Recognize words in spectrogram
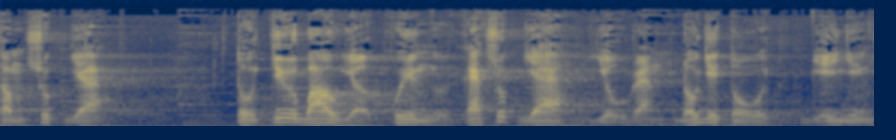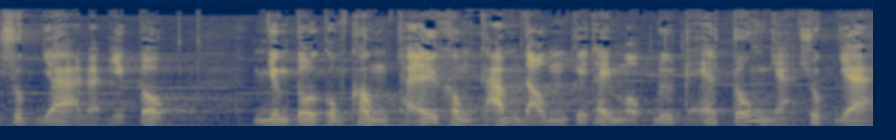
tâm xuất gia. Tôi chưa bao giờ khuyên người khác xuất gia Dù rằng đối với tôi Dĩ nhiên xuất gia là việc tốt. Nhưng tôi cũng không thể không cảm động Khi thấy một đứa trẻ trốn nhà xuất gia.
